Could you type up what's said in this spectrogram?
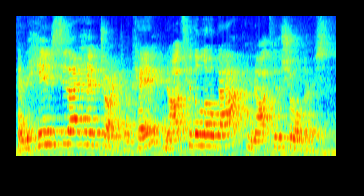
and hinge to that hip joint, okay? Not through the low back, not through the shoulders.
